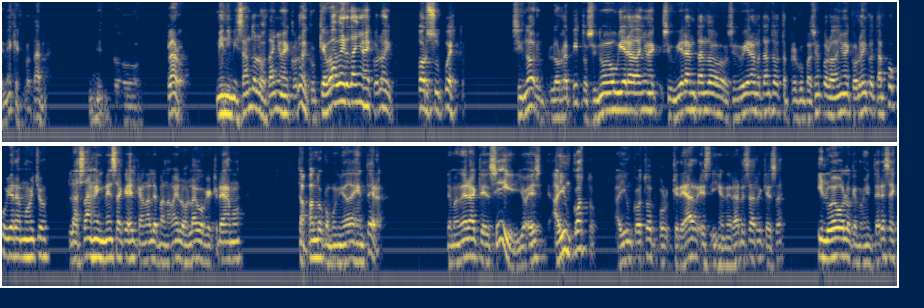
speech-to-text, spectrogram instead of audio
tenés que explotarla. claro, minimizando los daños ecológicos, que va a haber daños ecológicos, por supuesto. Si no, lo repito, si no hubiera daños, si hubieran tanto, si hubiéramos tanto preocupación por los daños ecológicos, tampoco hubiéramos hecho la zanja inmensa que es el canal de Panamá y los lagos que creamos tapando comunidades enteras. De manera que sí, hay un costo, hay un costo por crear y generar esa riqueza, y luego lo que nos interesa es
